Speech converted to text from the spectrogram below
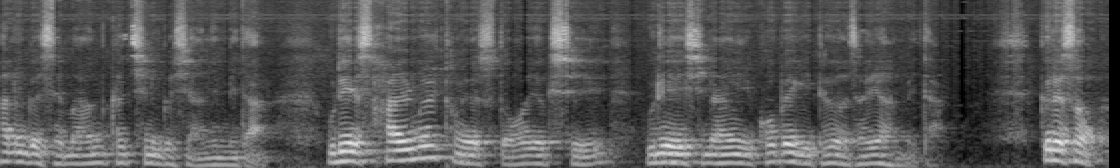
하는 것에만 그치는 것이 아닙니다. 우리의 삶을 통해서도 역시 우리의 신앙이 고백이 되어져야 합니다. 그래서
